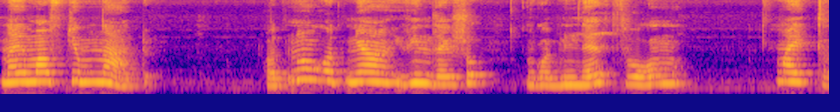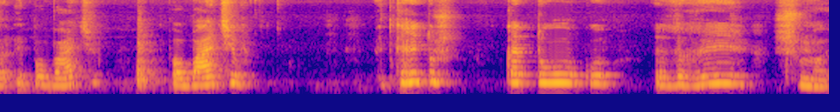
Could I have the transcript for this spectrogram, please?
наймав кімнату. Одного дня він зайшов у кабінет свого майстра і побачив, побачив відкриту шкатулку з грішми.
